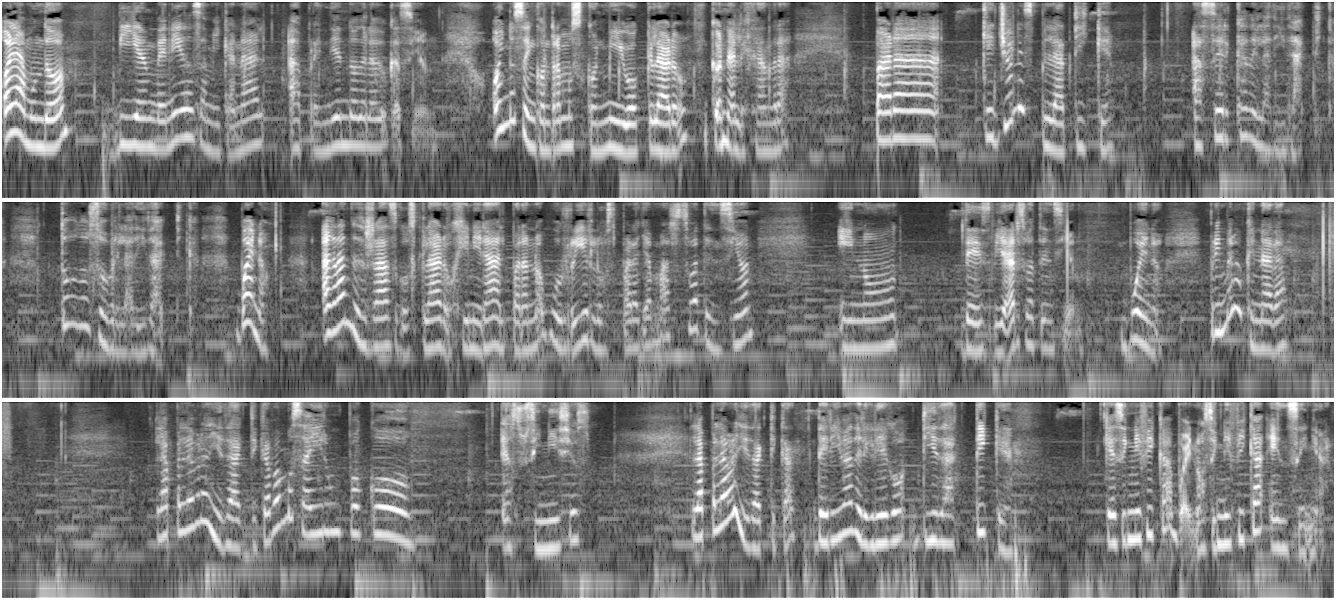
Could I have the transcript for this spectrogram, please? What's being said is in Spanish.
Hola mundo, bienvenidos a mi canal Aprendiendo de la Educación. Hoy nos encontramos conmigo, claro, con Alejandra, para que yo les platique acerca de la didáctica, todo sobre la didáctica. Bueno, a grandes rasgos, claro, general, para no aburrirlos, para llamar su atención y no desviar su atención. Bueno, primero que nada, la palabra didáctica, vamos a ir un poco a sus inicios. La palabra didáctica deriva del griego didactike, que significa, bueno, significa enseñar,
